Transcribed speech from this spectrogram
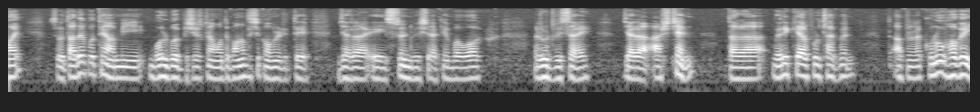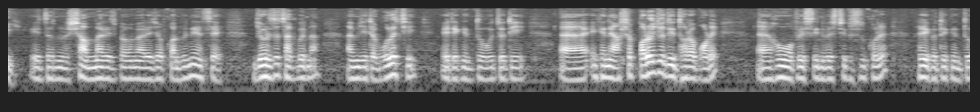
হয়। সো তাদের প্রতি আমি বলব বিশেষ করে আমাদের বাংলাদেশি কমিউনিটিতে যারা এই স্টুডেন্ট ভিসা কিংবা ওয়ার্ক রুট ভিসায় যারা আসছেন, তারা ভেরি কেয়ারফুল থাকবেন। আপনারা কোনোভাবেই এই ধরনের সাব ম্যারেজ বা ম্যারেজ অফ কনভিনিয়েন্সে জড়িত থাকবেন না। আমি যেটা বলেছি, এটা কিন্তু যদি এখানে আসার পরেও যদি ধরা পড়ে হোম অফিস ইনভেস্টিগেশন করে সেক্ষেত্রে কিন্তু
